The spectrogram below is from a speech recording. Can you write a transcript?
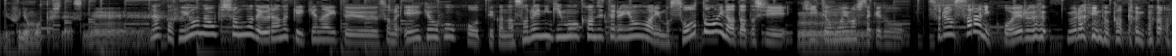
いうふうに思ったですね。なんか不要なオプションまで売らなきゃいけないという、その営業方法っていうかな、それに疑問を感じてる4割も相当多いなって私聞いて思いましたけど、それをさらに超えるぐらいの方が、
